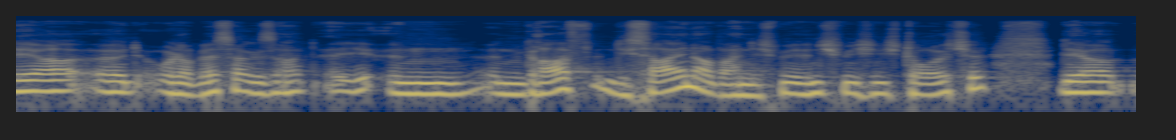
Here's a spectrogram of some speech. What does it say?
der, äh, oder besser gesagt, äh, ein, ein Graf, ein Designer, wenn ich, wenn ich mich nicht täusche, der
